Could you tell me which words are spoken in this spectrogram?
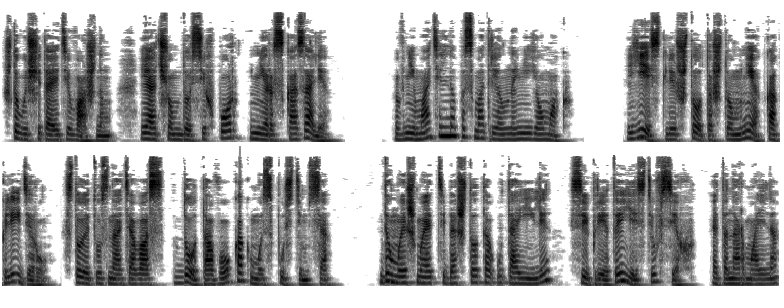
что вы считаете важным и о чем до сих пор не рассказали?» Внимательно посмотрел на нее маг. «Есть ли что-то, что мне, как лидеру, стоит узнать о вас до того, как мы спустимся?» «Думаешь, мы от тебя что-то утаили? Секреты есть у всех, это нормально.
